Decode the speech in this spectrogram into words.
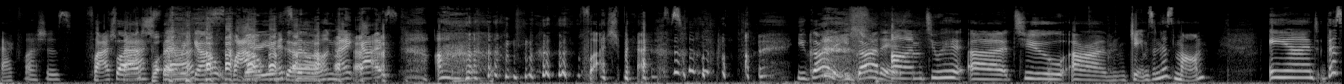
backflashes, flashbacks. Flashbacks. There we go. Wow, There you it's been a long night, guys. Um, flashbacks. You got it. You got it. um, to hi- uh, to um, James and his mom, and this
